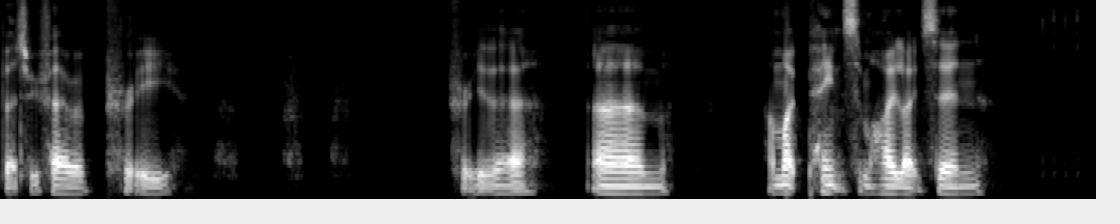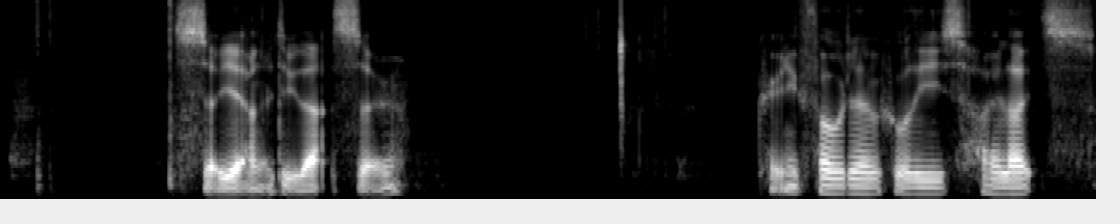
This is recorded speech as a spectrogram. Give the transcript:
but to be fair, we're pretty, pretty there. Um, I might paint some highlights in. So yeah, I'm going to do that. So create a new folder, we call these highlights.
